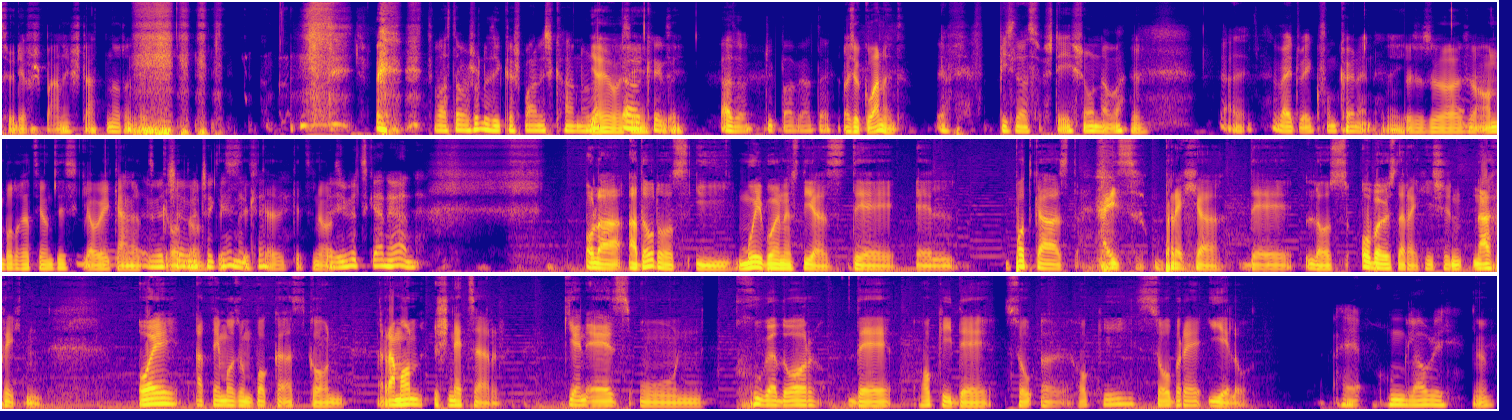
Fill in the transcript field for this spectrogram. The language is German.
Soll ich auf Spanisch starten oder nicht? du weißt aber schon, dass ich kein Spanisch kann, oder? Ja, ja, weiß ja ich, okay, weiß gut. ich. Also, die paar Wörter. Also gar nicht. Ja, ein bisschen was verstehe ich schon, aber Ja. äh, weit weg vom Können. Also so eine, so eine Anmoderation, das glaube ich gar nicht. Wird schon- gerade wird schon gehen, das okay. geht- geht's hinaus. Ich würde es gerne hören. Hola a todos y muy buenos días de el Podcast Eisbrecher de los oberösterreichischen Nachrichten. Hoy hacemos un podcast con Ramón Schnetzer, quien es un jugador de hockey de so, eh, hockey sobre hielo. Hey, unglaublich. Ja.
